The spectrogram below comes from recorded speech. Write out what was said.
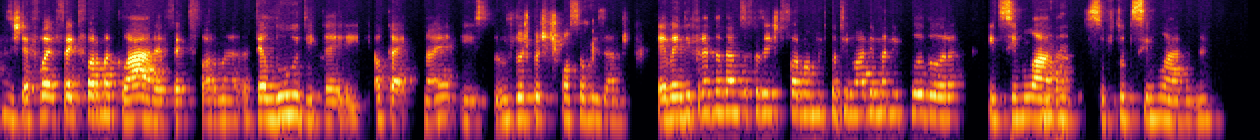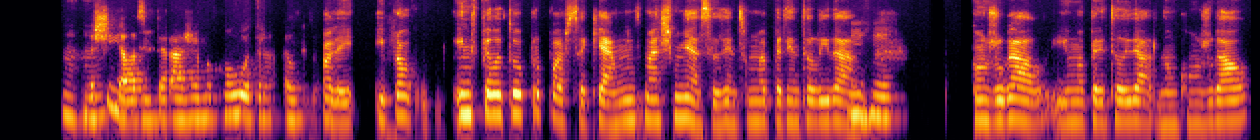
Mas isto é feito de forma clara, é feito de forma até lúdica, e ok, não é? E os dois depois responsabilizamos. É bem diferente de andarmos a fazer isto de forma muito continuada e manipuladora e dissimulada, uhum. sobretudo dissimulada, não é? Uhum. Mas sim, elas interagem uma com a outra. Olha, e pro, indo pela tua proposta, que há muito mais semelhanças entre uma parentalidade uhum. conjugal e uma parentalidade não conjugal,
